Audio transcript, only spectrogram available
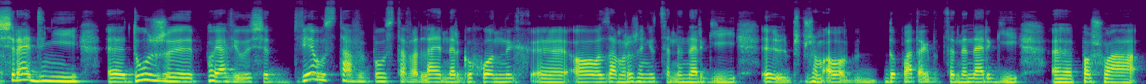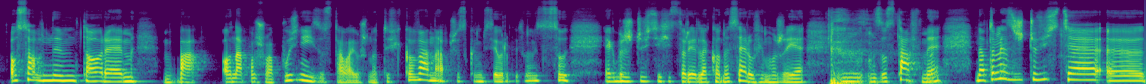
średni, e, duży. Pojawiły się dwie ustawy, bo ustawa dla energochłonnych e, o zamrożeniu cen energii, e, przepraszam, o dopłatach do cen energii poszła osobnym torem, ba, Ona poszła później i została już notyfikowana przez Komisję Europejską. Więc to są jakby rzeczywiście historie dla koneserów i może je mm, zostawmy. Natomiast rzeczywiście y,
